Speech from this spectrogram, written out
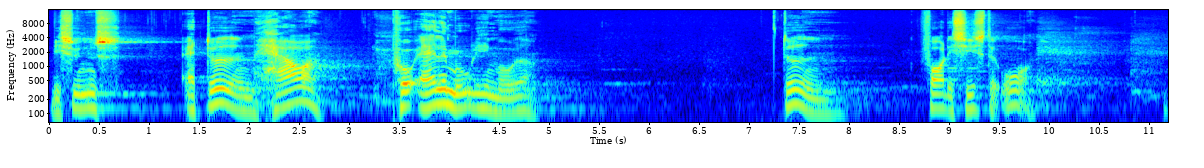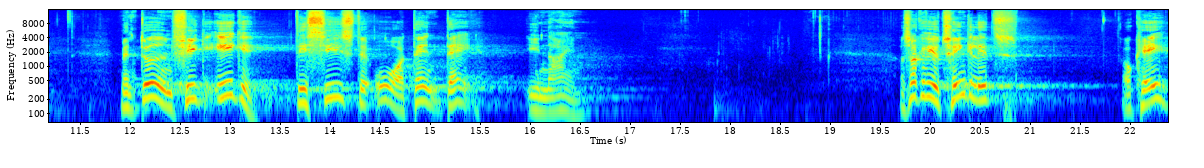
vi synes, at døden herrer på alle mulige måder. Døden får det sidste ord. Men døden fik ikke det sidste ord den dag i nejen. Og så kan vi jo tænke lidt, okay,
